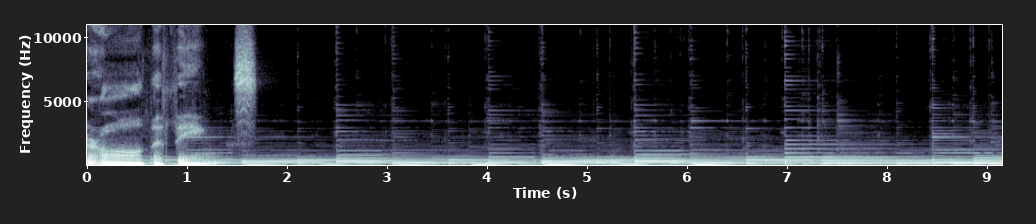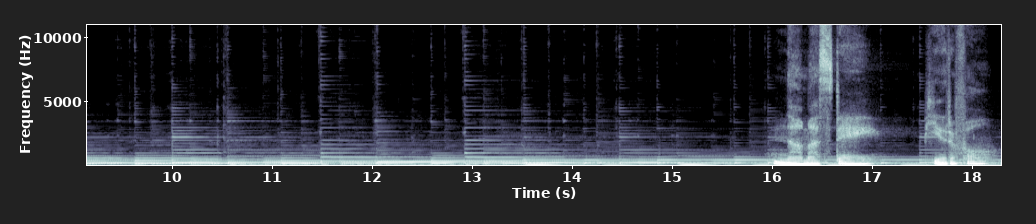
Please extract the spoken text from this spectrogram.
For all the things. Namaste, beautiful.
